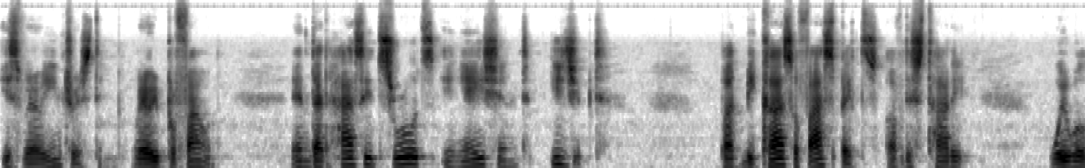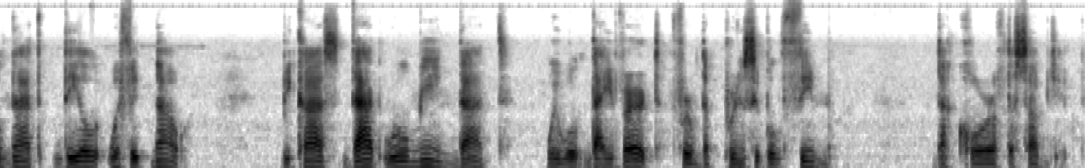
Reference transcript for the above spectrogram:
is very interesting, very profound, and that has its roots in ancient Egypt. But because of aspects of the study, we will not deal with it now, because that will mean that we will divert from the principal theme the core of the subject.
